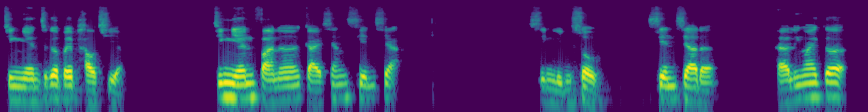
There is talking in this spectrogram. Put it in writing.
今年这个被抛弃了，今年反而改向线下，新零售，线下的，还有另外一个，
